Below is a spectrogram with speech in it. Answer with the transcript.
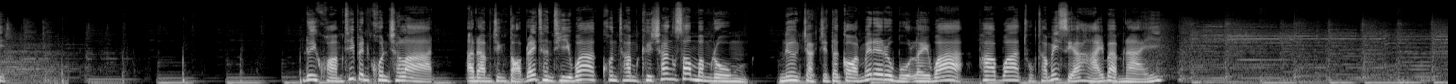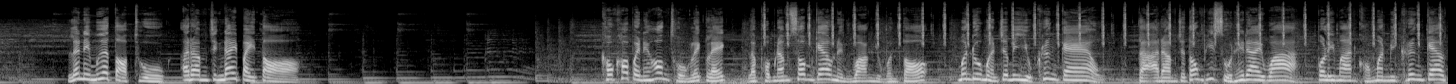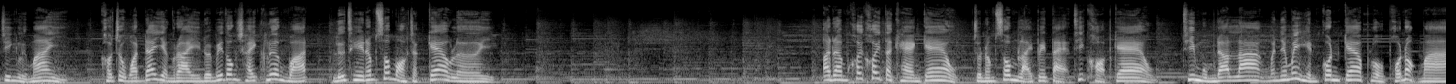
ด้วยความที่เป็นคนฉลาด อดัมจึงตอบได้ทันทีว่าคนทำคือช่างซ่อมบำรุง เนื่องจากจิตรกรไม่ได้ระบุเลยว่า ภาพวาดถูกทำให้เสียหายแบบไหน และในเมื่อตอบถูก อดัมจึงได้ไปต่อ เขาเข้าไปในห้องโถงเล็ก ๆ และพบน้ำส้มแก้วหนึ่งวางอยู่บนโต๊ะ มันดูเหมือนจะมีอยู่ครึ่งแก้ว แต่อดัมจะต้องพิสูจน์ให้ได้ว่า ปริมาณของมันมีครึ่งแก้วจริงหรือไม่ เขาจะวัดได้อย่างไรโดยไม่ต้องใช้เครื่องวัด หรือเทน้ำส้มออกจากแก้วเลย อดัมค่อยๆ ตะแคงแก้ว จนน้ำส้มไหลไปแตะที่ขอบแก้ว ที่มุมด้านล่างมันยังไม่เห็นก้นแก้วโผล่พ้นออกมา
